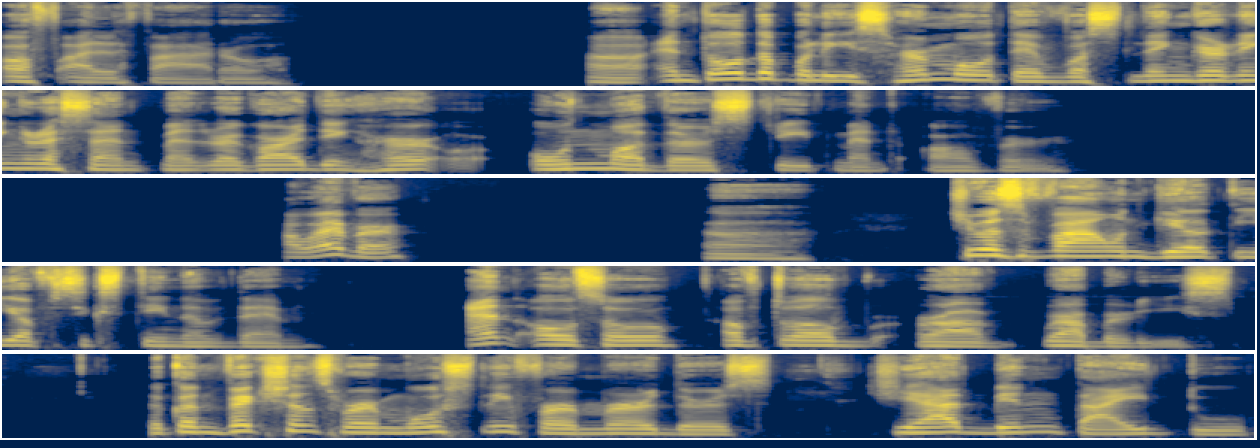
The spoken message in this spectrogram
of Alfaro, uh, and told the police her motive was lingering resentment regarding her own mother's treatment of her. However, uh, she was found guilty of 16 of them, and also of 12 rob- robberies. The convictions were mostly for murders she had been tied to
